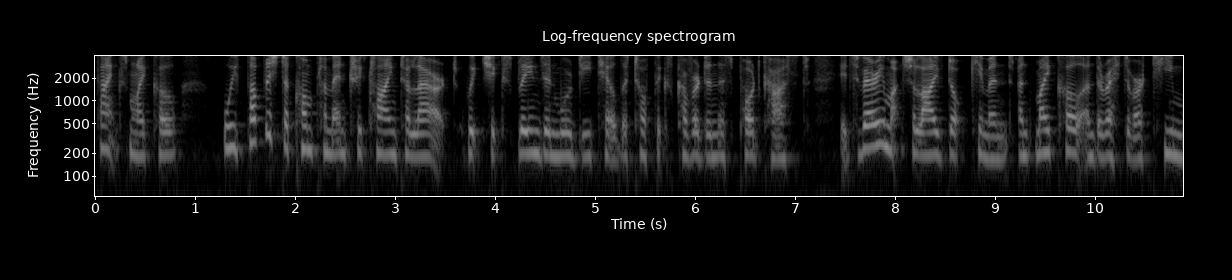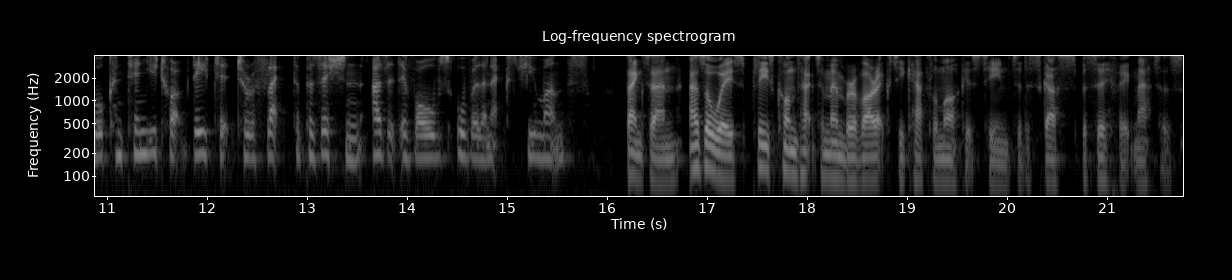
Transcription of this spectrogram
Thanks, Michael. We've published a complimentary client alert which explains in more detail the topics covered in this podcast. It's very much a live document, and Michael and the rest of our team will continue to update it to reflect the position as it evolves over the next few months. Thanks, Anne. As always, please contact a member of our equity capital markets team to discuss specific matters.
